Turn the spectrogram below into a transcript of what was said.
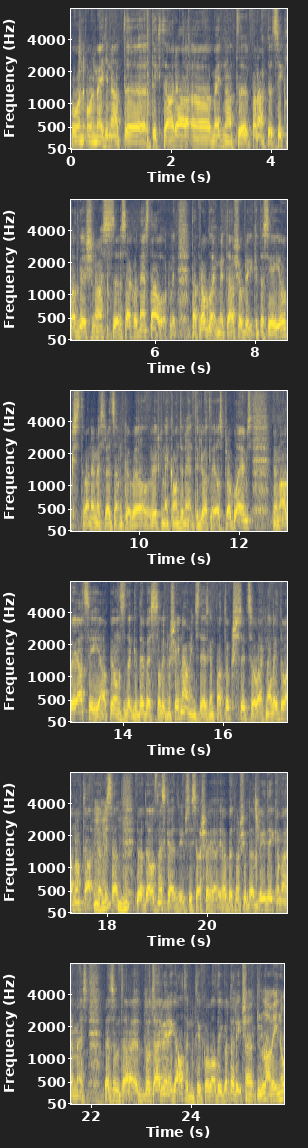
un, un mēģināt uh, tikt ārā, uh, mēģināt panākt to ciklu atgriešanos uh, sākotnējā stāvoklī. Tā problēma ir tā šobrīd, ka tas ieilgst. Mēs redzam, ka vēl virknē kontinentu ir ļoti liels problēmas. Piemēram, aviācija, jā, pilns debesu salidmašīnām, viņas diezgan patukšas ir, cilvēki nelido. Nu, tā mm -hmm. visādi mm -hmm. ļoti daudz neskaidrības visā šajā. Jā, bet nu, šī brīdī, kamēr mēs redzam, tā, nu, tā ir vienīgā alternatīva, ko valdība var darīt. Uh, labi, nu,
